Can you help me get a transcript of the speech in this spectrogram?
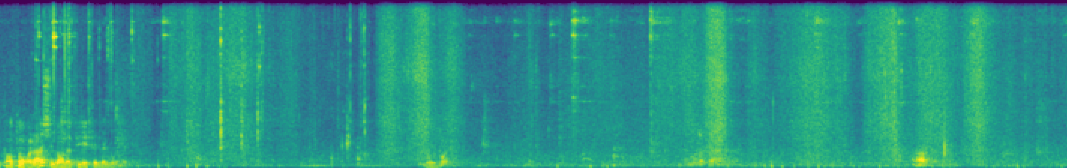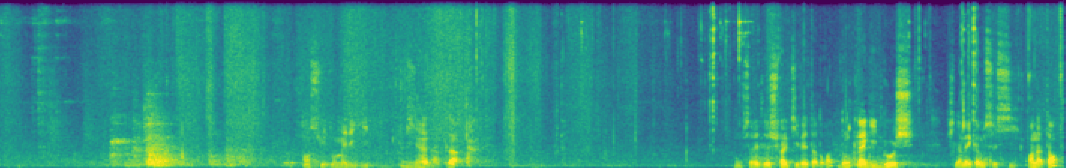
Et quand on relâche, eh ben, on n'a plus l'effet de la gourmette. Donc voilà. Ensuite, on met les guides bien à plat. Donc ça va être le cheval qui va être à droite. Donc la guide gauche, je la mets comme ceci en attente,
